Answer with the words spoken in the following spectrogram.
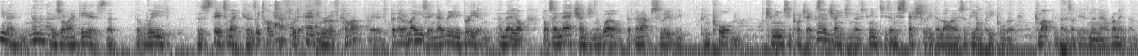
you know, none of those are ideas that, that we as theatre makers Would Contact ever would ever have come up with. But they're amazing, they're really brilliant, and Mm. they're not, not saying they're changing the world, but they're absolutely important community projects Mm. that are changing those communities, and especially the lives of the young people that come up with those ideas and Mm. are now running them.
